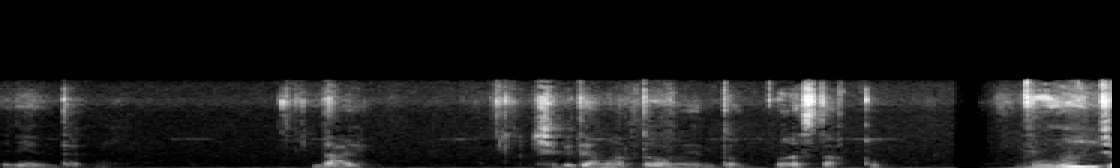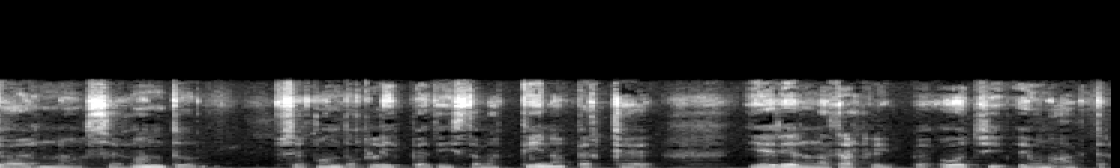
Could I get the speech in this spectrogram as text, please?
e niente. Dai ci vediamo un altro momento. Ora stacco. Buongiorno secondo, secondo clip di stamattina perché ieri era un'altra clip oggi è un'altra.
